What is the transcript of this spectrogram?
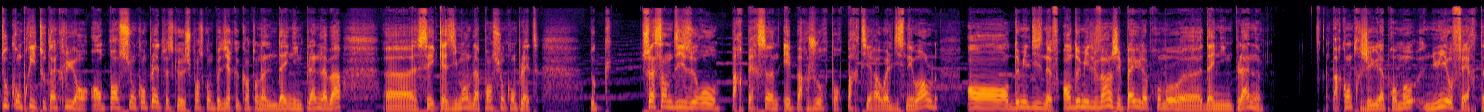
tout compris, tout inclus en, pension complète, parce que je pense qu'on peut dire que quand on a le dining plan là-bas, euh, c'est quasiment de la pension complète. Donc 70 euros par personne et par jour pour partir à Walt Disney World en 2019. En 2020, j'ai pas eu la promo euh, dining plan. Par contre, j'ai eu la promo nuit offerte.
